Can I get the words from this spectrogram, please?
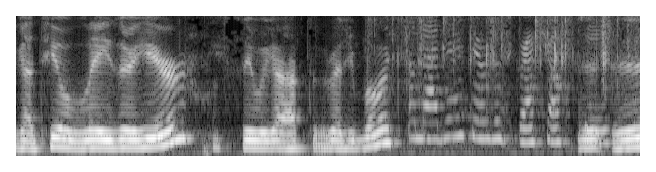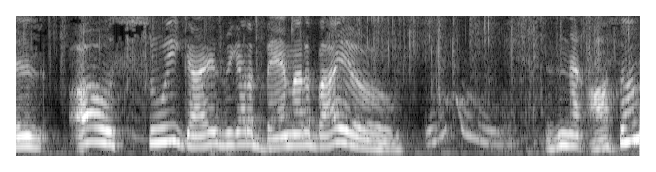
We got teal laser here. Let's see what we got after the Reggie Bullock. Imagine if there was a scratch off It cake. is oh sweet guys. We got a Bam Adebayo. Ooh. Isn't that awesome?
